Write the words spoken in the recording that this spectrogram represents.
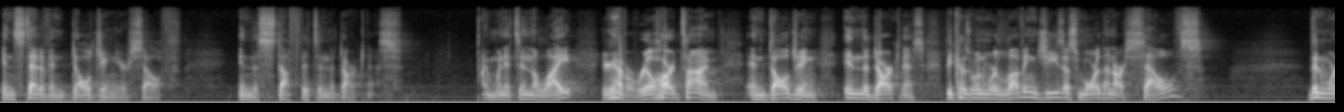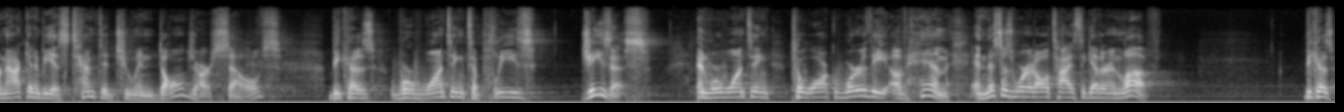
instead of indulging yourself in the stuff that's in the darkness. And when it's in the light, you're to have a real hard time indulging in the darkness. Because when we're loving Jesus more than ourselves, then we're not going to be as tempted to indulge ourselves because we're wanting to please Jesus and we're wanting to walk worthy of Him. And this is where it all ties together in love. Because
